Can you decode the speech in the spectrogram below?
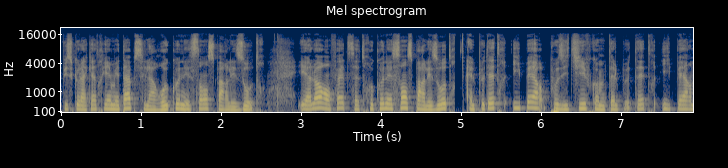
puisque la quatrième étape, c'est la reconnaissance par les autres. Et alors en fait, cette reconnaissance par les autres, elle peut être hyper positive comme elle peut être hyper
